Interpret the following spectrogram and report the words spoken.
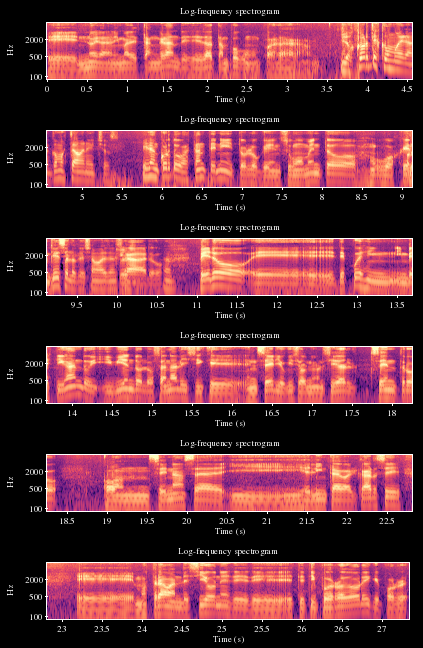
Eh, no eran animales tan grandes de edad tampoco como para ¿Los cortes cómo eran? ¿Cómo estaban hechos? Eran cortos bastante netos, lo que en su momento hubo gente. Porque eso es lo que llama la atención. Claro, Ah. pero eh, después in- investigando y, y viendo los análisis que en serio que hizo la Universidad del Centro con Senasa y el INTA de Balcarce, eh, mostraban lesiones de, de este tipo de roedores que por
